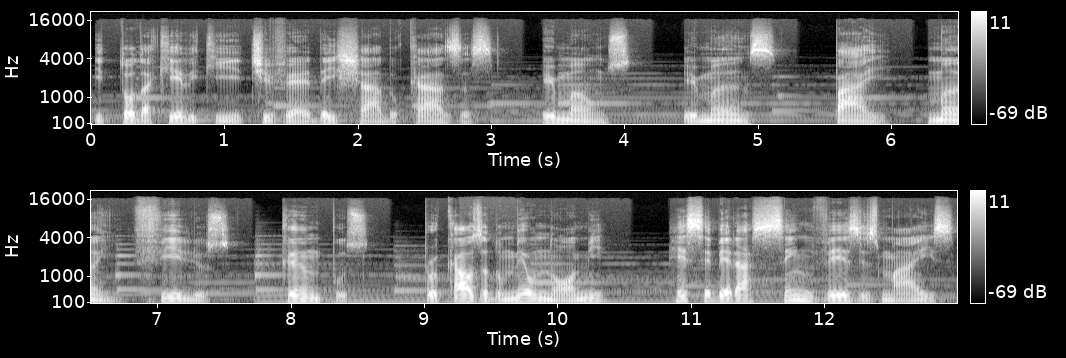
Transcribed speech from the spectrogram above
E todo aquele que tiver deixado casas, irmãos, irmãs, pai, mãe, filhos, campos, por causa do meu nome, receberá cem vezes mais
